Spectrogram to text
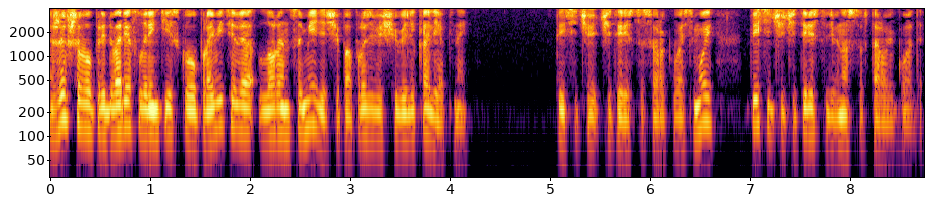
жившего при дворе флорентийского правителя Лоренцо Медичи по прозвищу Великолепный, 1448-1492 годы.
